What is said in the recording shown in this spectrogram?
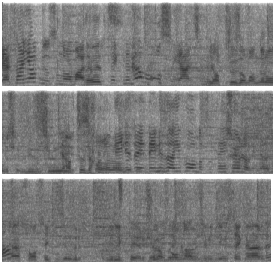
Yani sen yapmıyorsun normalde Evet. bunu teknede ama olsun yani. Şimdi Yaptığı zamanlar oldu şimdi. Biz şimdi Yaptığı son- zamanlar oldu. denize, denize ayıp olmasın. Seni şöyle alayım yanıma. Yani son 8 yıldır birlikte yarışıyoruz. burayı Ondan önce kaldırayım. bildiğimiz teknelerde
